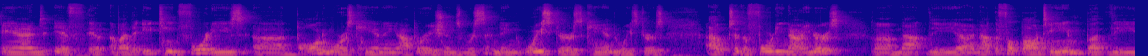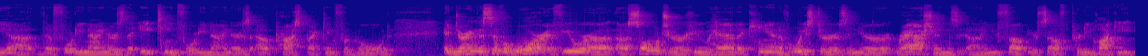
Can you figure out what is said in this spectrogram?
and if, if, by the 1840s, uh, Baltimore's canning operations were sending oysters, canned oysters, out to the 49ers. Um, not the uh, not the football team, but the uh, the 49ers, the 1849ers, out prospecting for gold. And during the Civil War, if you were a, a soldier who had a can of oysters in your rations, uh, you felt yourself pretty lucky.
